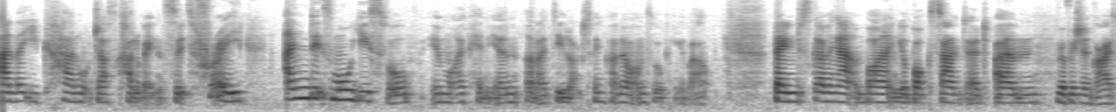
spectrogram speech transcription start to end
and that you cannot just colour in. So it's free and it's more useful in my opinion and I do like to think I know what I'm talking about than just going out and buying your box standard um, revision guide.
